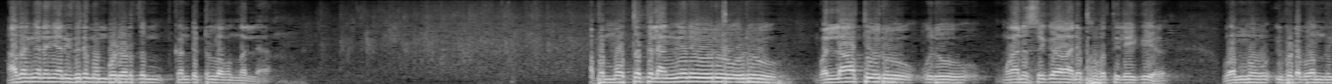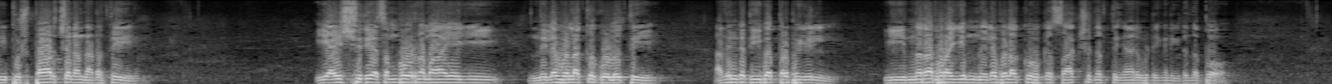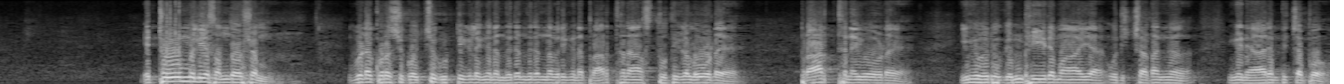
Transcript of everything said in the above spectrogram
അതങ്ങനെ ഞാൻ ഇതിനു മുമ്പ് ഒരിടത്തും കണ്ടിട്ടുള്ള ഒന്നല്ല. അപ്പം മൊത്തത്തിൽ അങ്ങനെ ഒരു ഒരു വല്ലാത്തൊരു ഒരു മാനസിക അനുഭവത്തിലേക്ക് വന്നു. ഇവിടെ വന്ന് ഈ പുഷ്പാർച്ചന നടത്തി. ഈ ഐശ്വര്യ സമ്പൂർണമായ ഈ നിലവിളക്ക് കൊളുത്തി അതിന്റെ ദീപപ്രഭയിൽ ഈ നിറപുറയും നിലവിളക്കും ഒക്കെ സാക്ഷി നിർത്തി ഞാനിവിടെ ഇങ്ങനെ ഇരുന്നപ്പോൾ ഏറ്റവും വലിയ സന്തോഷം ഇവിടെ കുറച്ച് കൊച്ചുകുട്ടികൾ ഇങ്ങനെ നിരന്നിരുന്നവരിങ്ങനെ പ്രാർത്ഥനാ സ്തുതികളോടെ പ്രാർത്ഥനയോടെ ഈ ഒരു ഗംഭീരമായ ഒരു ചടങ്ങ് ഇങ്ങനെ ആരംഭിച്ചപ്പോൾ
